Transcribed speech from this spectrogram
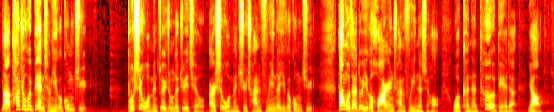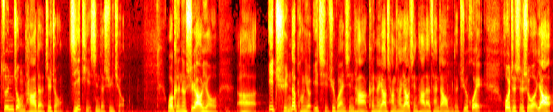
那它就会变成一个工具，不是我们最终的追求，而是我们去传福音的一个工具。当我在对一个华人传福音的时候，我可能特别的要尊重他的这种集体性的需求。我可能需要有，呃，一群的朋友一起去关心他，可能要常常邀请他来参加我们的聚会，或者是说要，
